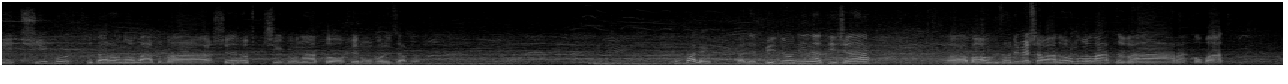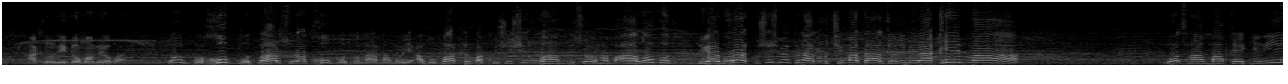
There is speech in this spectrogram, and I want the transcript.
Ки чӣ буд? Дар он ҳолат ва шеров чӣ гуна то охир мубориза буд бале бале бидуни натиҷа. Баҳогузорӣ мешавад он ҳолат ва рақобат акнун идома меёбад. Хуб буд. Ба ҳар сурат хуб буд ҳунарнамоии абубакр ва кӯшиши ӯ ҳам бисёр ҳам аъло буд. Дигарбора кӯшиш мекунад. Учимата аз ҷониби рақиб ва боз ҳам мавқеъгирӣ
